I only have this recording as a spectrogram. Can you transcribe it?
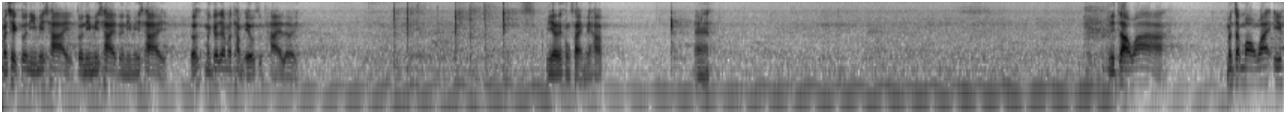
มันเช็คตัวนี้ไม่ใช่ ตัวนี้ไม่ใช่ ตัวนี้ไม่ใช่ แล้วมันก็จะมาทำ else สุดท้ายเลย มีอะไรสงสัยไหมครับ อ่าในจาว่า มันจะมองว่า if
